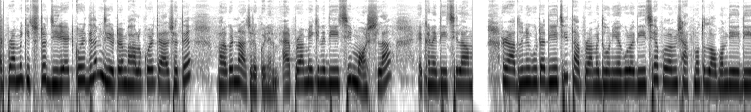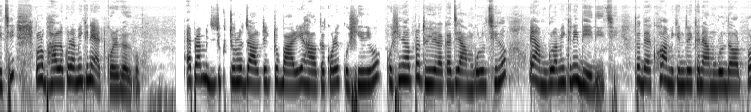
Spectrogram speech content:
এরপর আমি কিছুটা জিরে অ্যাড করে দিলাম, জিরেটা আমি ভালো করে তেলের সাথে ভালো করে নাচড়া করে নিলাম। এরপর আমি এখানে দিয়েছি মশলা। এখানে দিয়েছিলাম রাঁধুনি গুঁড়া দিয়েছি, তারপর আমি ধনিয়া গুঁড়া দিয়েছি, তারপর আমি সাত মতো লবণ দিয়ে দিয়েছি। এগুলো ভালো করে আমি এখানে অ্যাড করে ফেলব। এরপর আমি চুলো জালটা একটু বাড়িয়ে হালকা করে কষিয়ে দিব কষিয়ে নেওয়ার পর ধুয়ে রাখা যে আমগুলো ছিল, ওই আমগুলো আমি এখানে দিয়ে দিয়েছি। তো দেখো, আমি কিন্তু এখানে আমগুলো দেওয়ার পর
